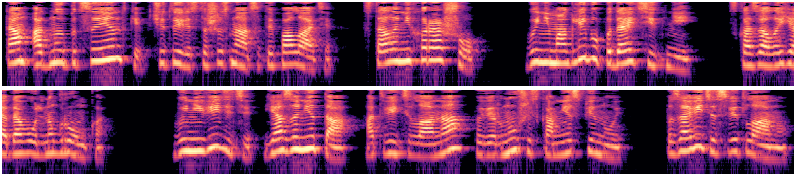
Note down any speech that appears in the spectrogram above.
Там одной пациентке в 416-й палате стало нехорошо. Вы не могли бы подойти к ней? сказала я довольно громко. Вы не видите? Я занята, ответила она, повернувшись ко мне спиной. Позовите Светлану.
